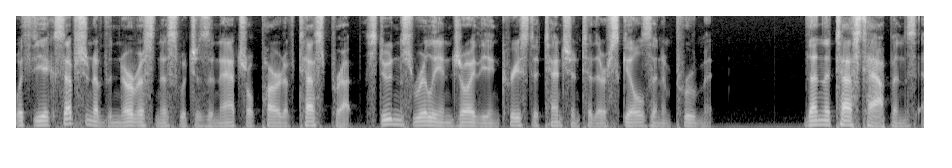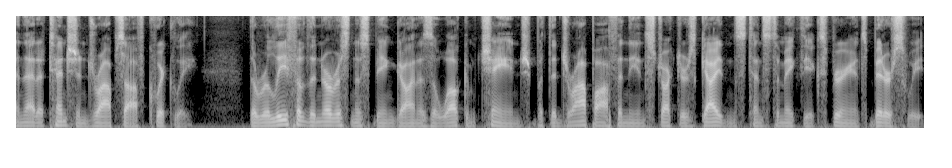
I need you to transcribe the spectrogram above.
With the exception of the nervousness, which is a natural part of test prep, students really enjoy the increased attention to their skills and improvement. Then the test happens, and that attention drops off quickly. The relief of the nervousness being gone is a welcome change, but the drop off in the instructor's guidance tends to make the experience bittersweet.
